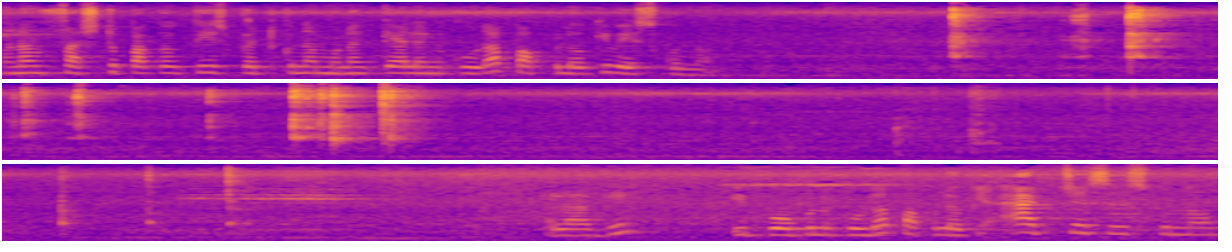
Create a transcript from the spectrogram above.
మనం ఫస్ట్ పక్కకు తీసి పెట్టుకున్న మునక్కాయలను కూడా పప్పులోకి వేసుకుందాం. అలాగే ఈ పోపును కూడా పప్పులోకి యాడ్ చేసేసుకుందాం.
